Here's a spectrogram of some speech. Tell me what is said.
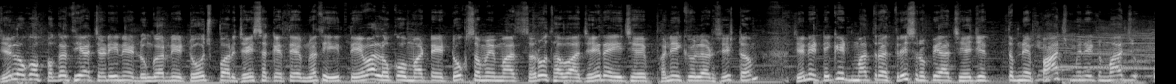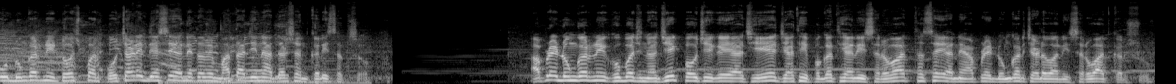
જે લોકો પગથિયા ચડીને ડુંગરની ટોચ પર જઈ શકે તેમ નથી, તેવા લોકો માટે ટૂંક સમયમાં શરૂ થવા જઈ રહી છે ફનિક્યુલર સિસ્ટમ, જેની ટિકિટ માત્ર ત્રીસ રૂપિયા છે, જે તમને પાંચ મિનિટમાં જ ડુંગરની ટોચ પર પહોંચાડી દેશે અને તમે માતાજીના દર્શન કરી શકશો. આપણે ડુંગરની ખૂબ જ નજીક પહોંચી ગયા છીએ, જ્યાંથી પગથિયાની શરૂઆત થશે અને આપણે ડુંગર ચડવાની શરૂઆત કરશું.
